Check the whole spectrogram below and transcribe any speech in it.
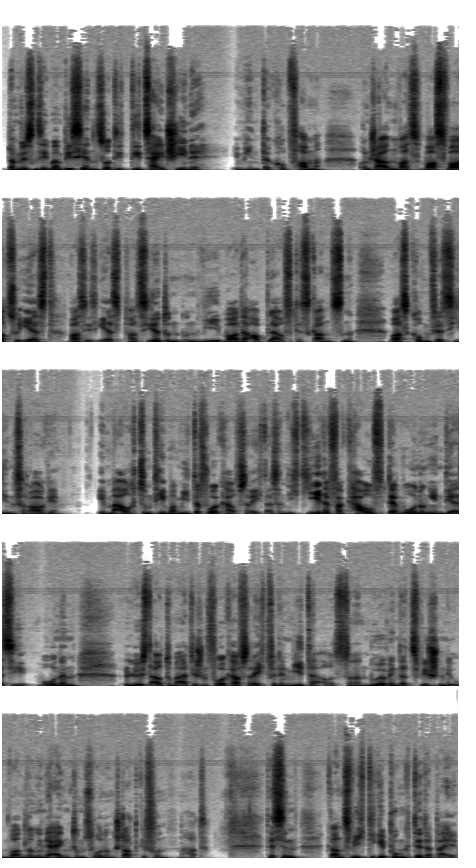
da müssen Sie immer ein bisschen so die, die Zeitschiene im Hinterkopf haben und schauen, was, was war zuerst, was ist erst passiert und, und wie war der Ablauf des Ganzen, was kommt für Sie in Frage. Eben auch zum Thema Mietervorkaufsrecht. Also nicht jeder Verkauf der Wohnung, in der Sie wohnen, löst automatisch ein Vorkaufsrecht für den Mieter aus, sondern nur, wenn dazwischen die Umwandlung in eine Eigentumswohnung stattgefunden hat. Das sind ganz wichtige Punkte dabei.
